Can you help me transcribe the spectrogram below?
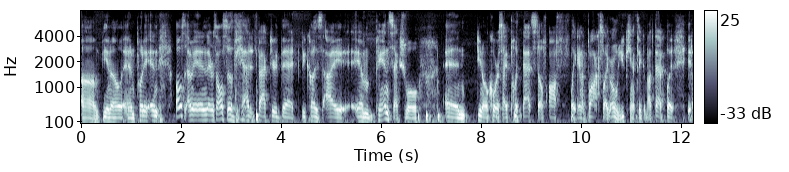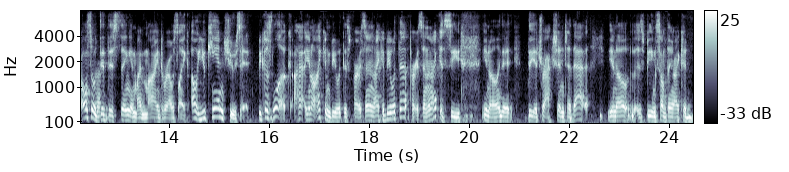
Um, you know, and put it and also I mean and there's also the added factor that because I am pansexual and you know, of course I put that stuff off like in a box like, oh, you can't think about that. But it also did this thing in my mind where I was like, oh, you can choose it. Because look, I you know, I can be with this person and I could be with that person and I could see, you know, the the attraction to that, you know, as being something I could,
